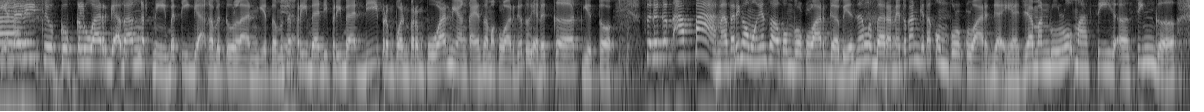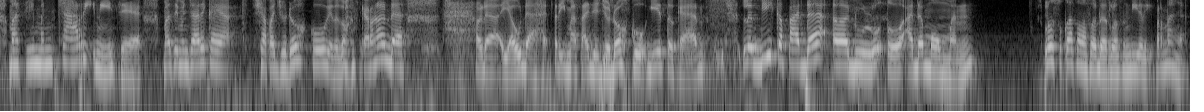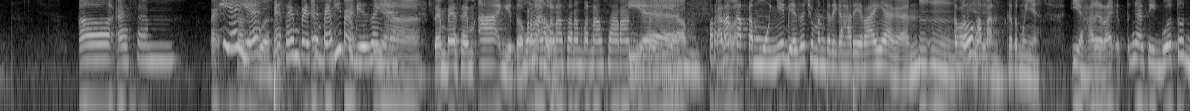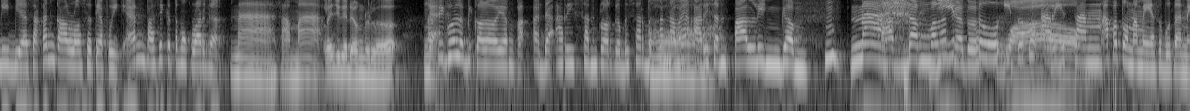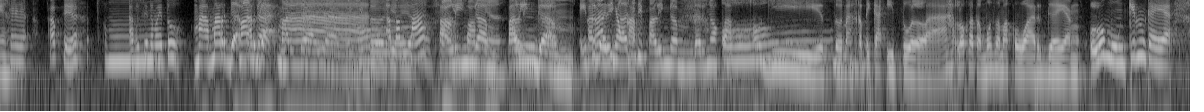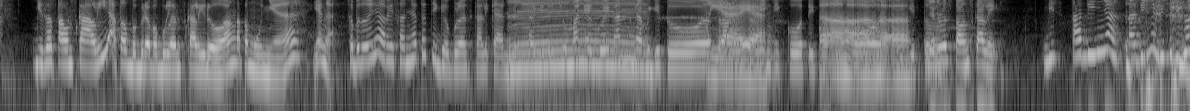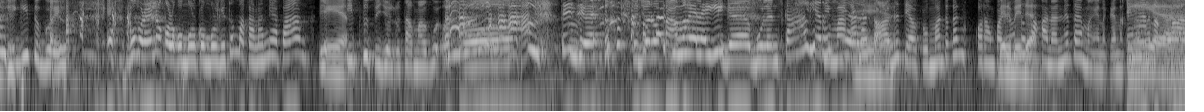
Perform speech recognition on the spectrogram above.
Kita nih cukup keluarga banget nih bertiga kebetulan gitu. Maksudnya Iya. pribadi-pribadi perempuan-perempuan yang kayak sama keluarga tuh ya deket gitu. Sedekat apa? Nah tadi ngomongin soal kumpul keluarga. Biasanya lebaran itu kan kita kumpul keluarga ya. Zaman dulu masih eh, single, masih mencari nih C. Masih mencari kayak siapa jodohku gitu. Kalau sekarang kan udah udah ya udah terima saja jodohku gitu kan. Lebih kepada eh, dulu tuh ada momen lo suka sama saudara lo sendiri pernah nggak? Eh SMP. Iya kali ya gua. SMP, SMP gitu biasanya Iya. SMP SMA gitu pernah Mulai lo? penasaran-penasaran Iya, gitu. Iya, pernah karena lah. ketemunya biasa cuman ketika hari raya kan? Mm-mm. Atau Oh, lo iya, kapan ketemunya? Iya hari raya Enggak sih Gue tuh dibiasakan Kalau setiap weekend Pasti ketemu keluarga Nah sama, lo juga dong dulu. Nggak? Tapi gue lebih kalau yang ada arisan keluarga besar bahkan Oh. namanya arisan palinggam. Hmm, Nah, Padang banget gitu. tuh? Itu tuh Wow. arisan apa tuh namanya sebutannya? kayak apa ya? Hmm, apa sih namanya tuh? Ma marga, marga, marga, marga Nah, ya kayak gitu. Apa iya, iya. apa? Palinggam, Farm-farmnya. Palinggam. Itu Karena dari tinggalnya nyokap. di Palinggam dari nyokap. Oh, gitu. Nah ketika itulah lo ketemu sama keluarga yang lo mungkin kayak bisa setahun sekali atau beberapa bulan sekali doang ketemunya, ya nggak? Sebetulnya arisannya tuh tiga bulan sekali kan biasa gitu. Cuman ya gue kan nggak begitu Iya, terlalu iya. sering ikut ikut ah, ikut ah, ah, kayak ah. gitu. Jadi lu setahun sekali Bis- tadinya tadinya bisa dibilang kayak gitu gue. Eh gue mau nanya dong Kalau kumpul-kumpul gitu Makanannya apaan? Iya. Ya, Itu tujuan utama gue. Tujuan. Tujuan utama Gue lagi. Tiga bulan sekali si harusnya makanan Iya. soalnya tiap rumah tuh kan orang Padang Beda-beda. tuh makanannya tuh emang enak-enak Iya, enak lah. heeh, Ya kan?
